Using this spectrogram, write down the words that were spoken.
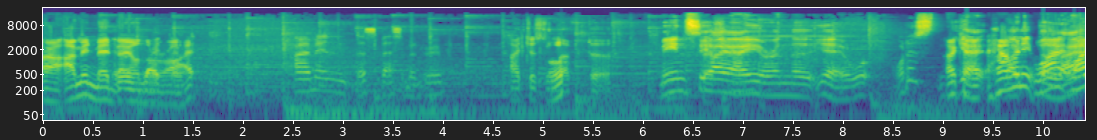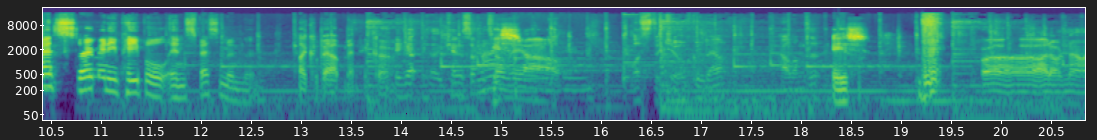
Alright, I'm in medbay Yeah, on the right right. I'm in the specimen room. I just Oh. left. Uh, Me and CIA are in the. Yeah. What, what is? Okay, yeah, how like many? the Why? Why are so many people in specimen then? Like about a minute ago. Hey, gu- uh, Can someone tell me uh, what's the kill cooldown? How long is it? Ace. Uh, I don't know.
